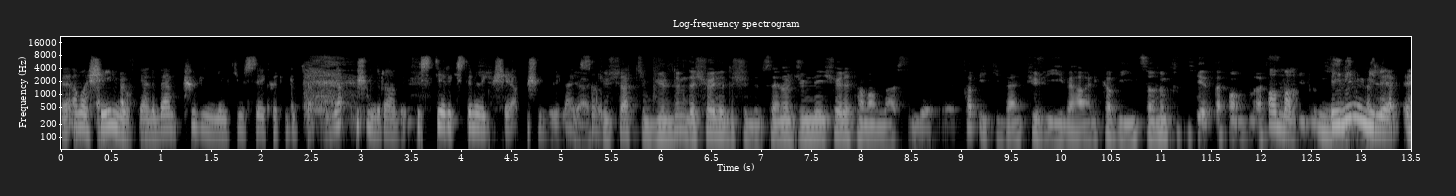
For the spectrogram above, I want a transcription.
E, ama şeyim yok yani ben pür iyiyim, kimseye kötülük yapmam. Yapmışımdır abi. İsteyerek istemedik bir şey yapmışımdır illa Ya. Kürşat'cığım güldüm de şöyle düşündüm. Sen o cümleyi şöyle tamamlarsın diye. Evet, tabii ki ben pür iyi ve harika bir insanım diye tamamlarsın. Ama benim bile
